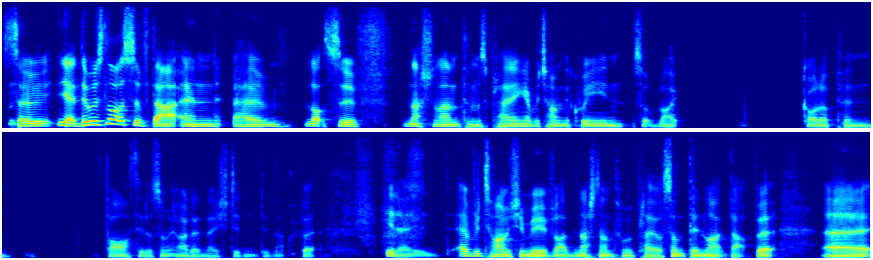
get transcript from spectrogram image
So yeah, there was lots of that, and um, lots of national anthems playing every time the Queen sort of like got up and farted or something. I don't know. She didn't do that, but you know, every time she moved, like the national anthem would play or something like that. But uh,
